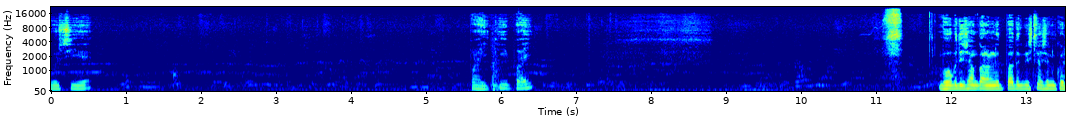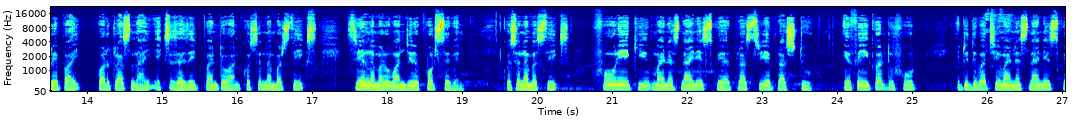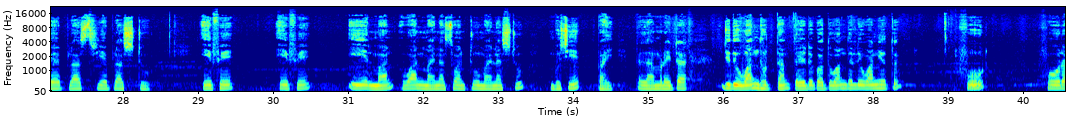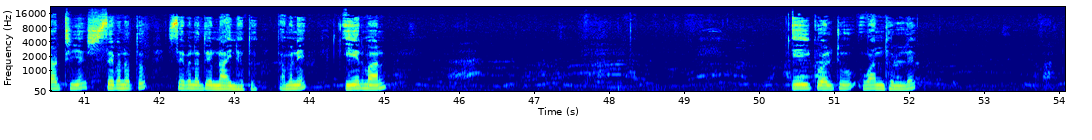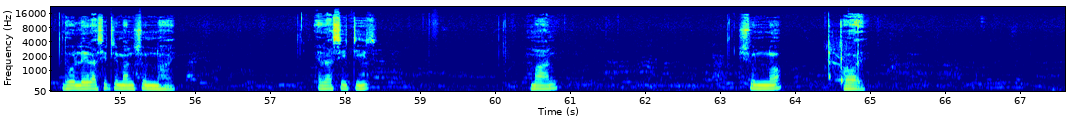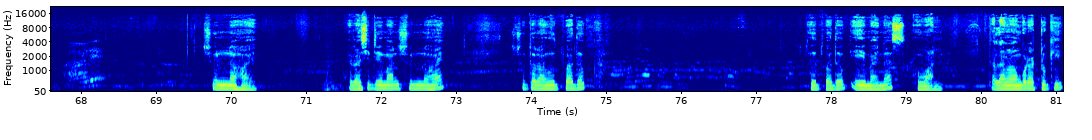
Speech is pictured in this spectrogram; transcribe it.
বসিয়ে। পাই কি পাই? বহুপদী সংকলন উৎপাদক বিশ্লেষণ করে পাই। For class nine exercise eight point one question number six serial number one zero four seven question number six four A cube minus nine A square plus three A plus two F A equal to four A to the three minus nine A square plus three A plus two F A F A এর মান one minus one, two minus two বসিয়ে পাই। তাহলে আমরা এটা যদি one ধরতাম, তাহলে এটা কত? ওয়ান ধরলে ওয়ানই হতো। ফোর ফোর আর থ্রি এ সেভেন হতো, সেভেন আর দুই নাইন হতো। তার মানে এর মান এ ইকুয়াল টু ওয়ান ধরলে ধরলে রাশিটির মান শূন্য হয়। রাশিটির মান শূন্য হয়। শূন্য হয়। রাশিটির মান শূন্য হয়। সুতরাং উৎপাদক উৎপাদক এ মাইনাস ওয়ান তাহলে আমরা অঙ্কটা টুকি।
